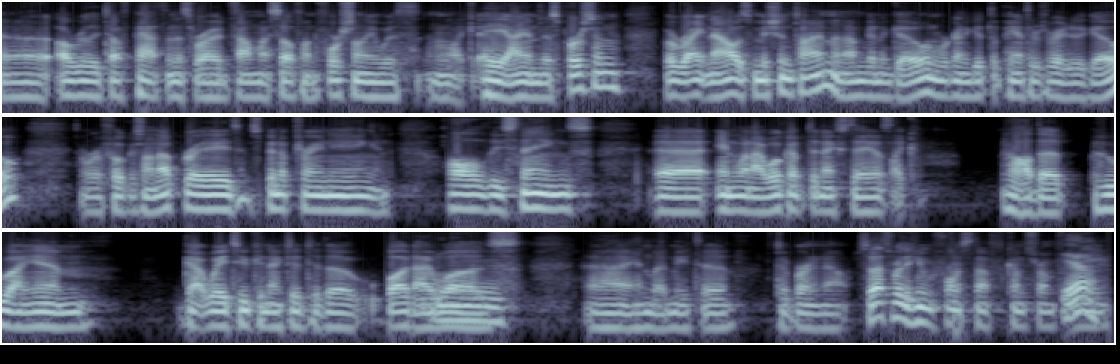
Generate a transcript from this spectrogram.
uh, a really tough path, and that's where I had found myself, unfortunately. With I'm like, hey, I am this person, but right now is mission time, and I'm going to go, and we're going to get the Panthers ready to go, and we're going to focus on upgrades and spin up training and all of these things. Uh, and when I woke up the next day, I was like, oh, the who I am got way too connected to the what I was, uh, and led me to to burning out. So that's where the human performance stuff comes from for Yeah. me.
